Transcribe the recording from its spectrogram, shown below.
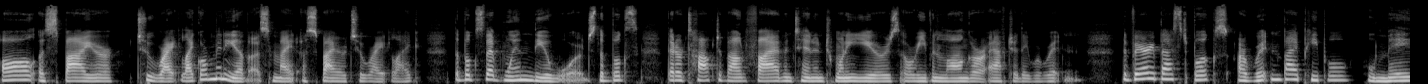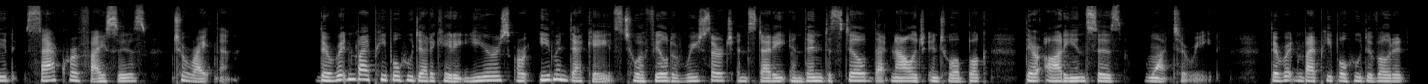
all aspire to write like, or many of us might aspire to write like, the books that win the awards, the books that are talked about five and 10 and 20 years or even longer after they were written. The very best books are written by people who made sacrifices to write them. They're written by people who dedicated years or even decades to a field of research and study and then distilled that knowledge into a book their audiences want to read. They're written by people who devoted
